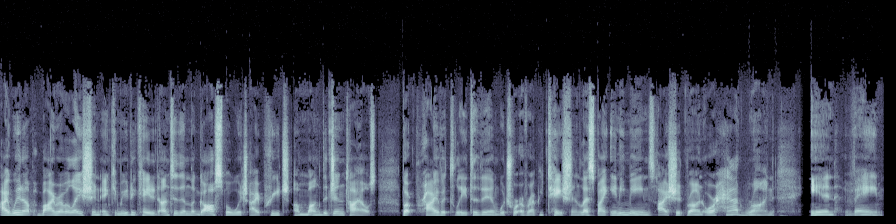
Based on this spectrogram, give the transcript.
I went up by revelation and communicated unto them the gospel which I preach among the Gentiles, but privately to them which were of reputation, lest by any means I should run or had run in vain.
